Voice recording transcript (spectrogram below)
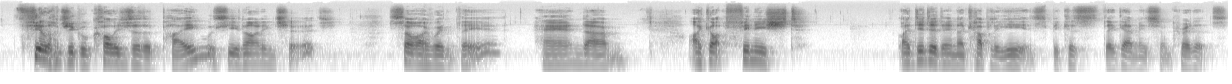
theological college that had paid was the Uniting Church, so I went there, and um, I got finished. I did it in a couple of years because they gave me some credits,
